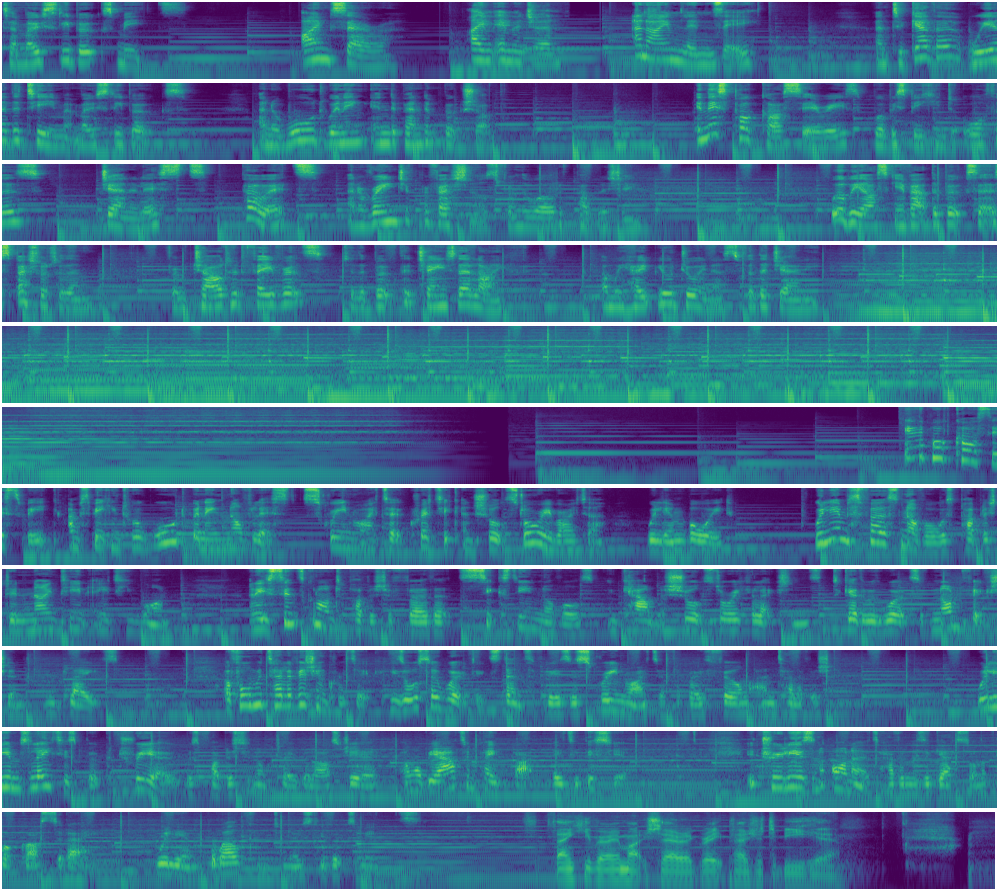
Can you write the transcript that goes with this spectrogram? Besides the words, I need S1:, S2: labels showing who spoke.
S1: Welcome to Mostly Books Meets. I'm Sarah.
S2: I'm Imogen.
S3: And I'm Lindsay.
S1: And together we are the team at Mostly Books, an award winning independent bookshop. In this podcast series, we'll be speaking to authors, journalists, poets, and a range of professionals from the world of publishing. We'll be asking about the books that are special to them, from childhood favourites to the book that changed their life, and we hope you'll join us for the journey. Podcast this week, I'm speaking to award winning novelist, screenwriter, critic, and short story writer William Boyd. William's first novel was published in 1981, and he's since gone on to publish a further 16 novels and countless short story collections, together with works of non fiction and plays. A former television critic, he's also worked extensively as a screenwriter for both film and television. William's latest book, Trio, was published in October last year and will be out in paperback later this year. It truly is an honour to have him as a guest on the podcast today. William, welcome to Mostly Books Meets.
S4: Thank you very much, Sarah. Great pleasure to be here.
